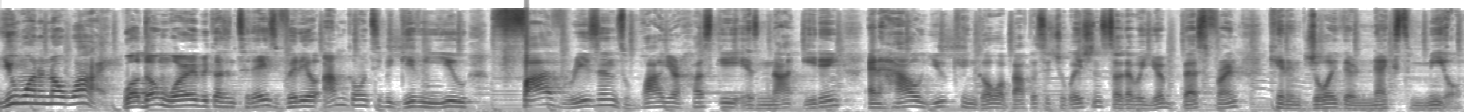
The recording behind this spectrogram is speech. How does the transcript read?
you wanna know why? Well, don't worry because in today's video, I'm going to be giving you five reasons why your Husky is not eating and how you can go about the situation so that way your best friend can enjoy their next meal.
